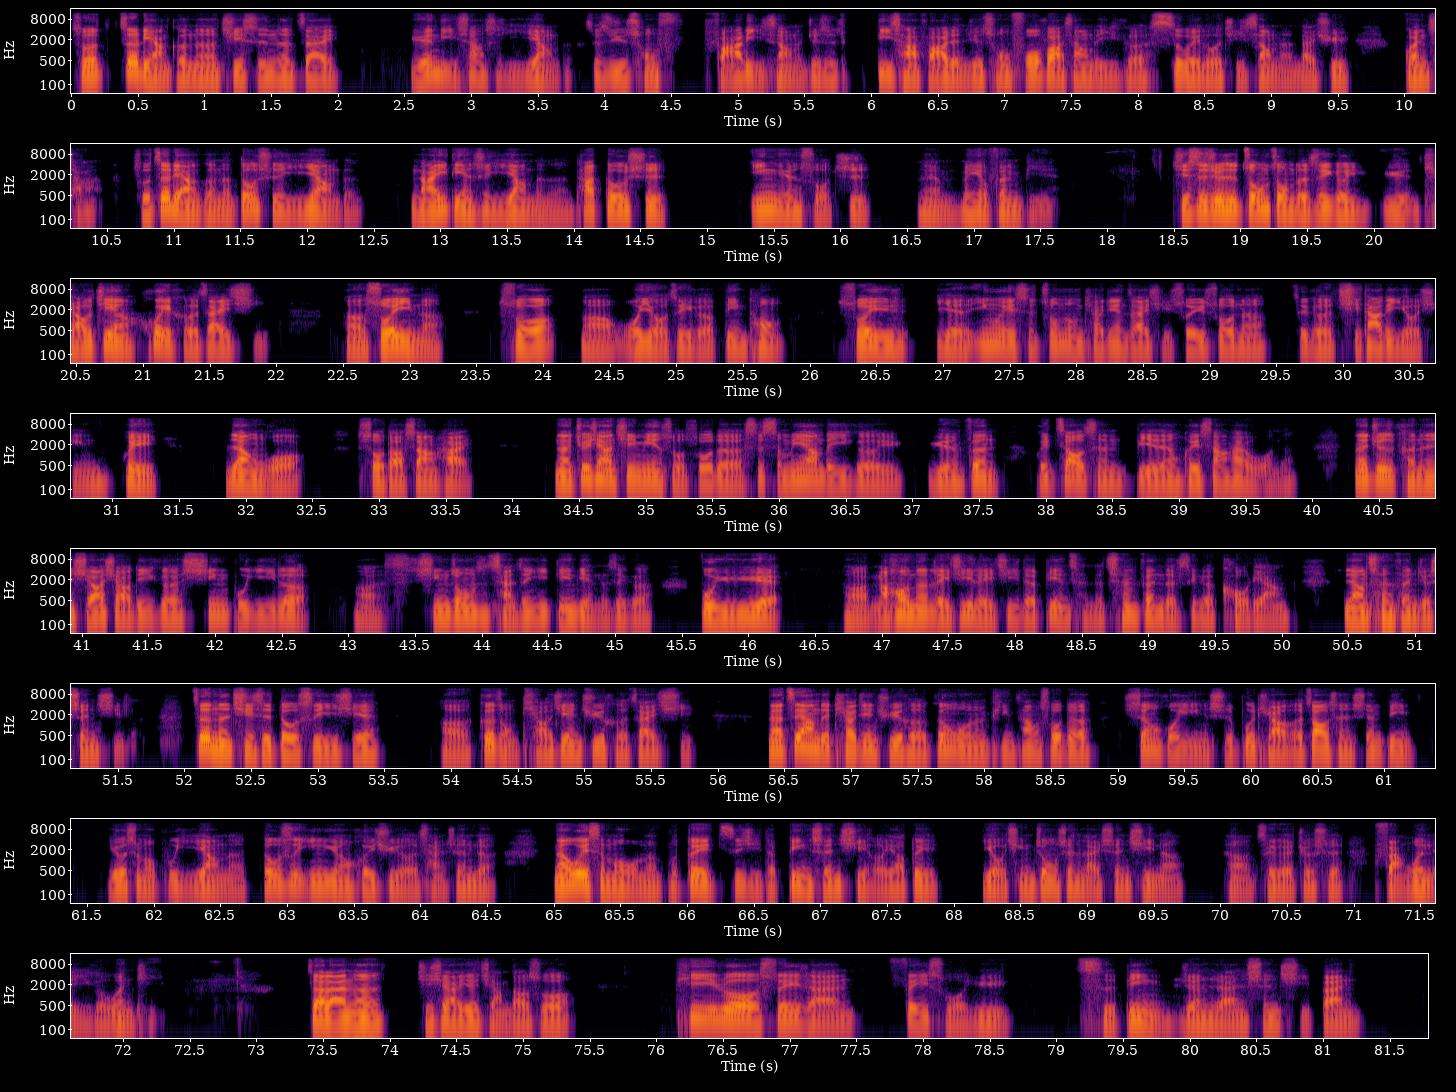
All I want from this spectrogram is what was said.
说这两个呢，其实呢，在原理上是一样的，这是从法理上的，就是地察法忍，就从佛法上的一个思维逻辑上呢来去观察，说这两个呢都是一样的，哪一点是一样的呢？它都是因缘所致，嗯，没有分别，其实就是种种的这个原条件汇合在一起。呃，所以呢，说啊，我有这个病痛，所以也因为是种种条件在一起，所以说呢，这个其他的友情会让我受到伤害。那就像前面所说的是什么样的一个缘分会造成别人会伤害我呢？那就是可能小小的一个心不意乐啊，心中是产生一点点的这个不愉悦啊，然后呢累积累积的变成了嗔恨的这个口粮，让嗔恨就升起了。这呢其实都是一些呃各种条件聚合在一起。那这样的条件聚合跟我们平常说的生活饮食不调而造成生病。有什么不一样呢？都是因缘汇聚而产生的。那为什么我们不对自己的病生气，而要对有情众生来生气呢？啊，这个就是反问的一个问题。再来呢，接下来又讲到说：譬若虽然非所欲，此病仍然生起斑；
